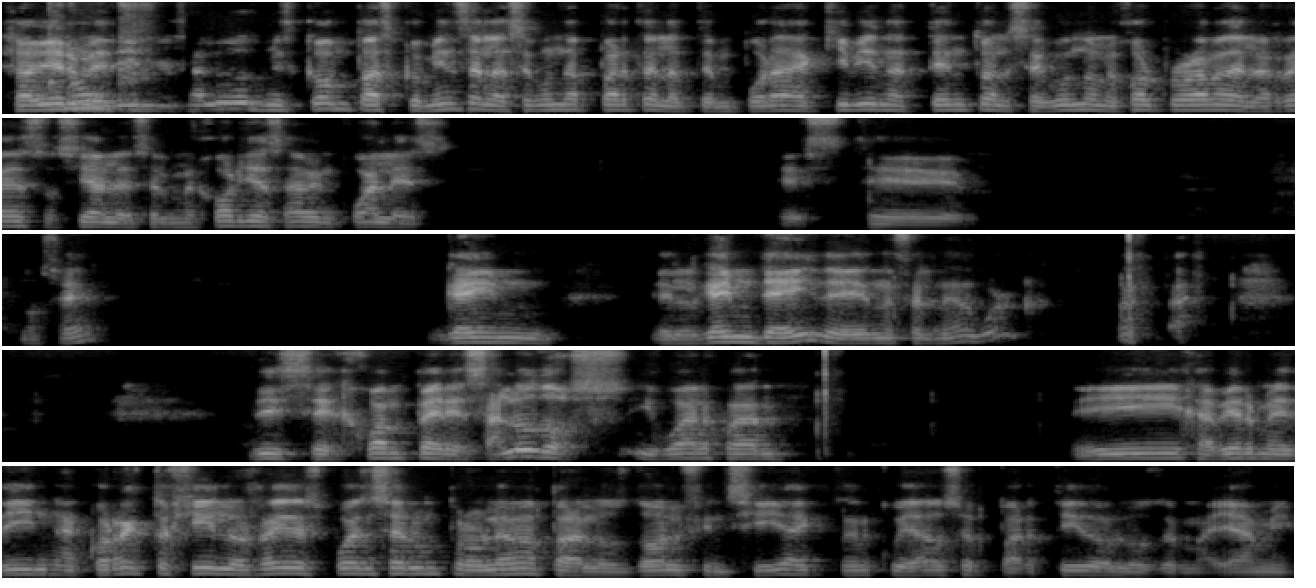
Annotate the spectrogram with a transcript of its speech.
Javier Medina, saludos mis compas. Comienza la segunda parte de la temporada. Aquí bien atento al segundo mejor programa de las redes sociales. El mejor ya saben cuál es. Este. No sé. Game. El Game Day de NFL Network. Dice Juan Pérez, saludos. Igual, Juan. Y Javier Medina, correcto, Gil, los Raiders pueden ser un problema para los Dolphins. Sí, hay que tener cuidado ese partido, los de Miami.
